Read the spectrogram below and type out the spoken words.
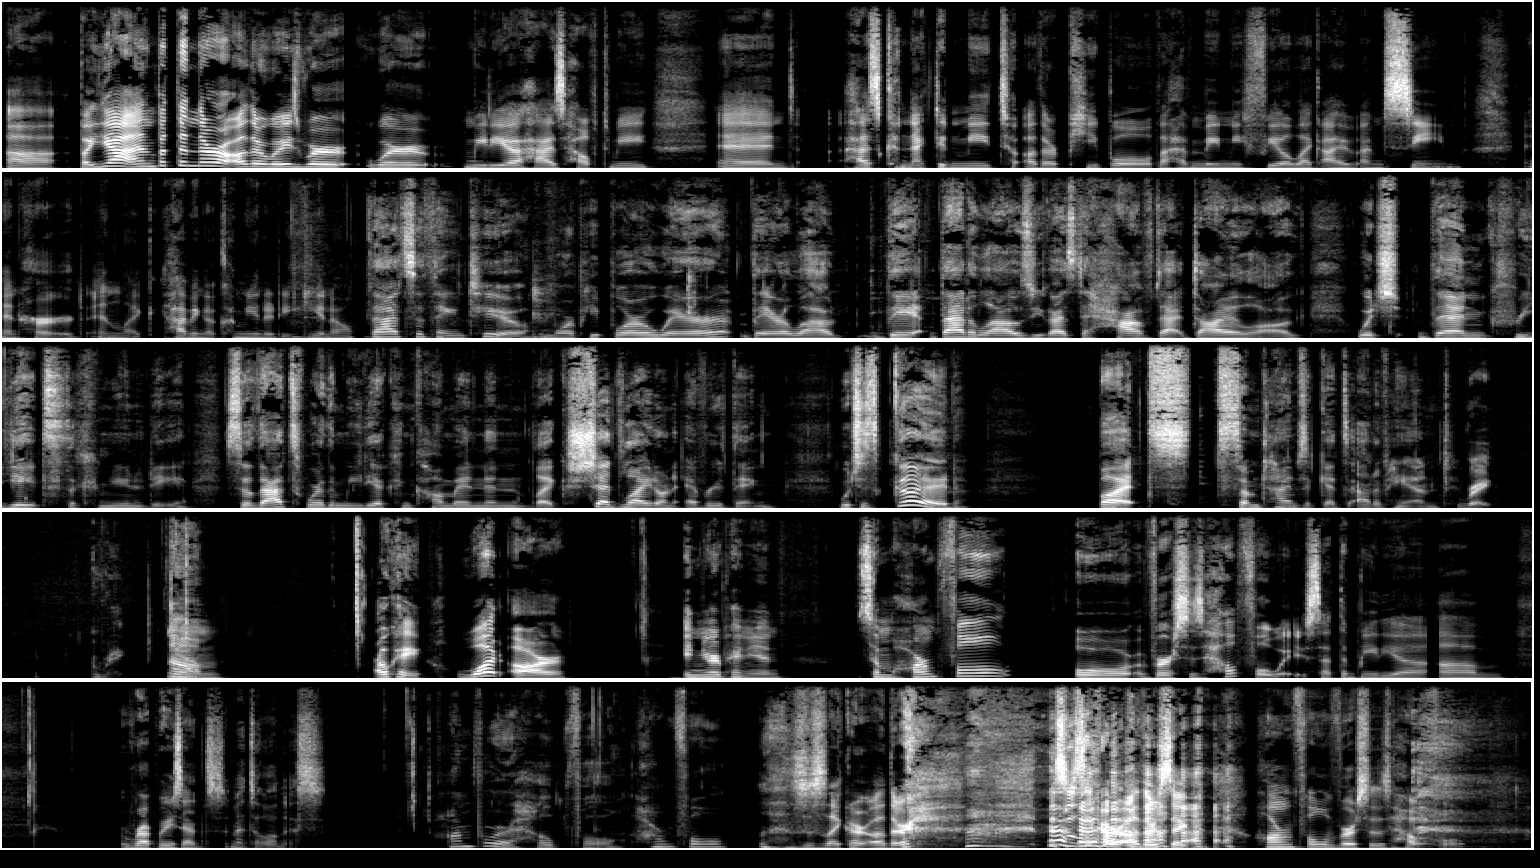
uh, but yeah, and but then there are other ways where where media has helped me and has connected me to other people that have made me feel like I, I'm seen and heard and like having a community. You know. That's the thing too. More people are aware. They're allowed. They that allows you guys to have that dialogue, which then creates the community. So that's where the media can come in and like shed light on everything, which is good. But sometimes it gets out of hand. Right. Right. Yeah. Um. Okay. What are, in your opinion, some harmful or versus helpful ways that the media um, represents mental illness? Harmful or helpful? harmful. This is like our other. this is like our other segment. Harmful versus helpful.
